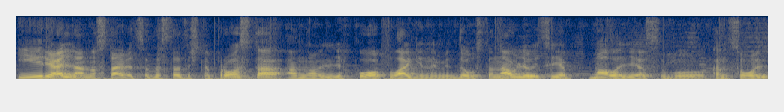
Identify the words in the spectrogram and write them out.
И реально оно ставится достаточно просто, оно легко плагинами доустанавливается. Я мало лез в консоль,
